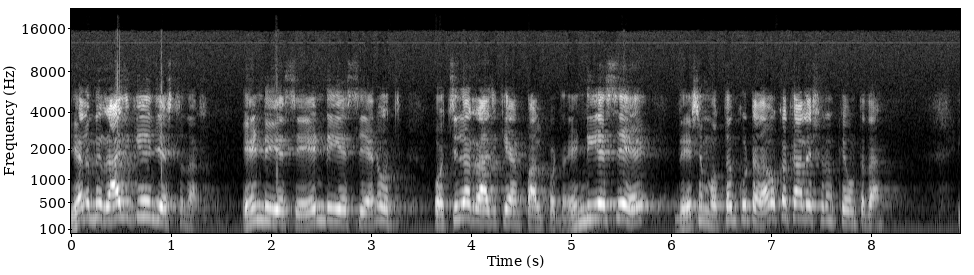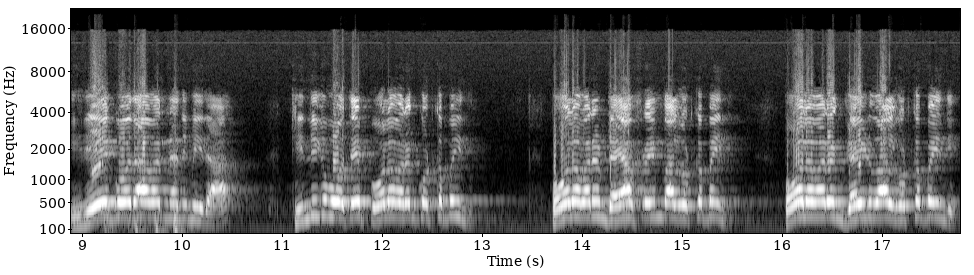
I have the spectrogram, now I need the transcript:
ఇలా మీరు రాజకీయం చేస్తున్నారు. ఎన్డీఎస్ఏ ఎన్డీఎస్ఏ అని ఒక- చిల్లర రాజకీయాన్ని పాల్పడుతున్నారు. ఎన్డీఎస్ఏ దేశం మొత్తం ఉంటుందా ఒక కాళేశ్వరంకే ఉంటుందా? ఇదే గోదావరి నది మీద కిందికి పోతే పోలవరం కొట్టుకపోయింది. పోలవరం డయాఫ్రేమ్ వాళ్ళు కొట్టుకపోయింది. పోలవరం గైడ్ వాళ్ళు కొట్టుకపోయింది.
